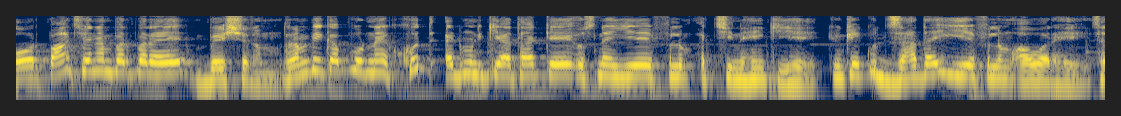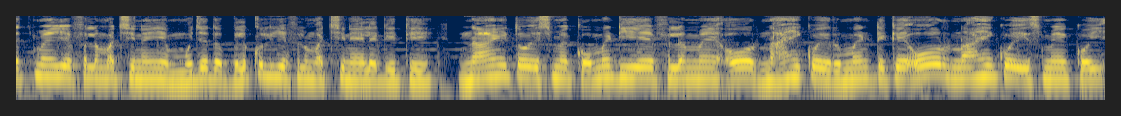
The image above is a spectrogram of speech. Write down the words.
और पाँचवें नंबर पर है बेशरम। रणबीर कपूर ने खुद एडमिट किया था कि उसने ये फ़िल्म अच्छी नहीं की है, क्योंकि कुछ ज़्यादा ही ये फ़िल्म ओवर है। सच में ये फ़िल्म अच्छी नहीं है, मुझे तो बिल्कुल ये फ़िल्म अच्छी नहीं लगी थी। ना ही तो इसमें कॉमेडी है फ़िल्म में, और ना ही कोई रोमांटिक है, और ना ही कोई इसमें कोई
